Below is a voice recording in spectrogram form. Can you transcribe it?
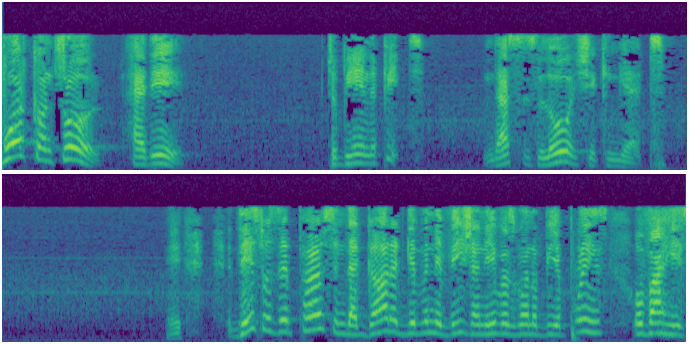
What control had he? To be in the pit. That's as low as you can get. Eh? This was a person that God had given a vision he was going to be a prince over his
